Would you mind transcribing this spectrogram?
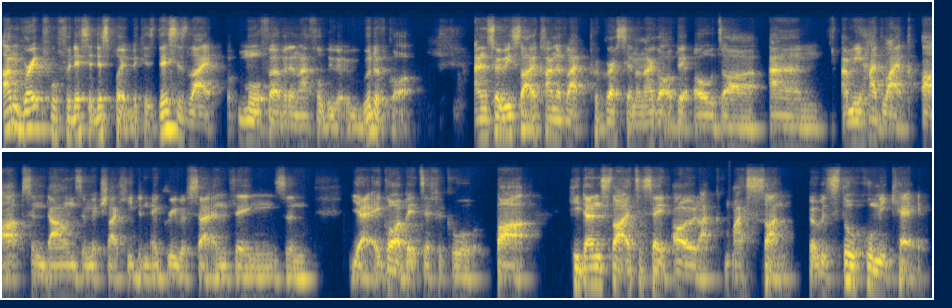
i'm grateful for this at this point because this is like more further than i thought we, we would have got. And so we started kind of like progressing and i got a bit older um, and we had like our ups and downs in which like he didn't agree with certain things and yeah it got a bit difficult but he then started to say oh like my son but would still call me k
